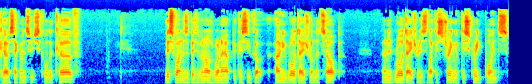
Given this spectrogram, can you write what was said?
curve segments, which is called a curve. This one is a bit of an odd one out because you've got only raw data on the top, and raw data is like a string of discrete points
